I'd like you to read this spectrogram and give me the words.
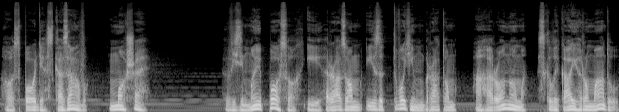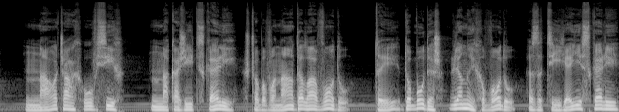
Господь сказав Моше, Візьми посох і разом із твоїм братом Агароном скликай громаду на очах у всіх, накажіть скелі, щоб вона дала воду, ти добудеш для них воду з цієї скелі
